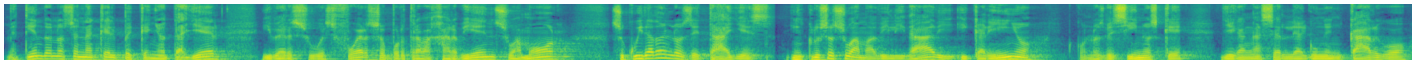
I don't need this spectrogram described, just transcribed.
metiéndonos en aquel pequeño taller y ver su esfuerzo por trabajar bien, su amor, su cuidado en los detalles, incluso su amabilidad y, cariño con los vecinos que llegan a hacerle algún encargo,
